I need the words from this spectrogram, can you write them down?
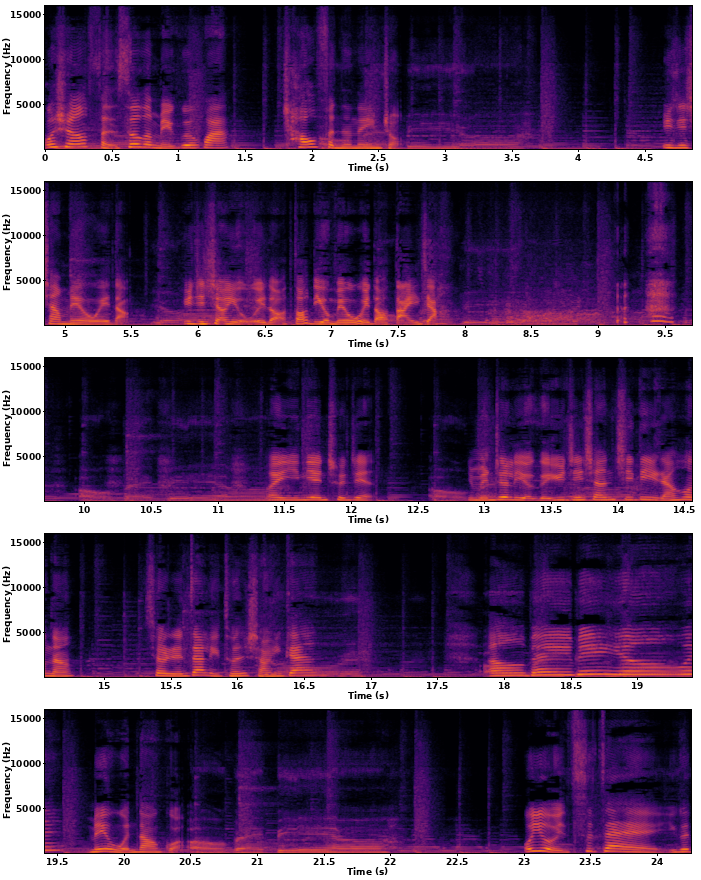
我喜欢粉色的玫瑰花，超粉的那一种。郁金香没有味道，郁金香有味道，到底有没有味道？打一架。欢迎一念初见，你们这里有个郁金香基地，然后呢，像人在里屯小鱼干。Oh baby you，没有闻到过。我有一次在一个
